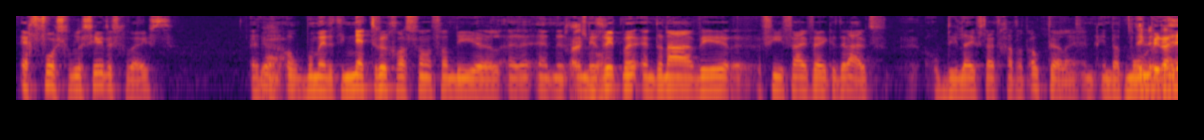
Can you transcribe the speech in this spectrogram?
echt fors geblesseerd is geweest. En Ja. Op het moment dat hij net terug was van, van die, eh, eh, en, in het ritme en daarna weer eh, vier, vijf weken eruit. Op die leeftijd gaat dat ook tellen. En in dat mooie Ik ben, er, he-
